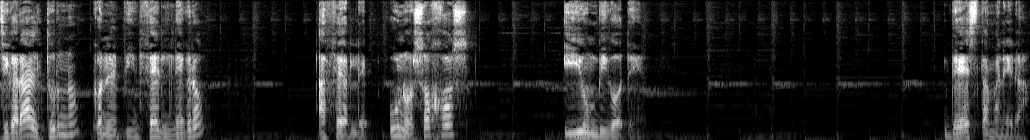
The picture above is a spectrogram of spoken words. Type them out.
llegará el turno con el pincel negro hacerle unos ojos y un bigote. De esta manera.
